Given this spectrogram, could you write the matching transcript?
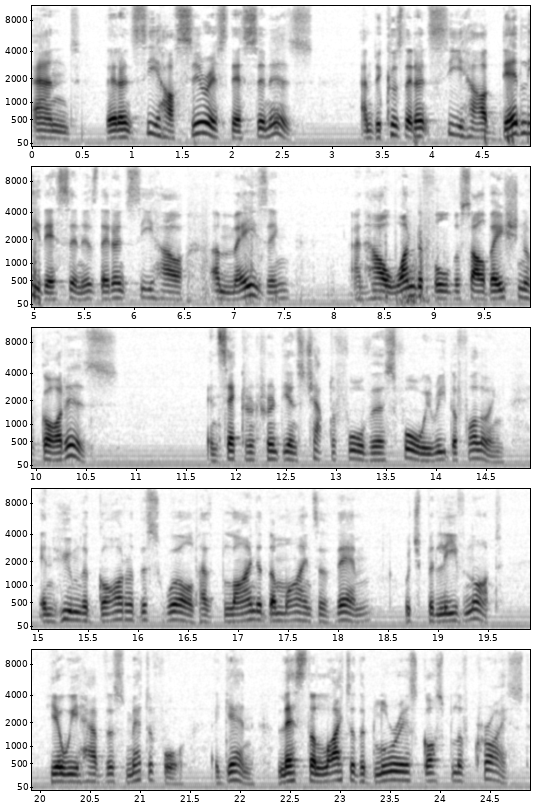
and they don't see how serious their sin is. And because they don't see how deadly their sin is, they don't see how amazing and how wonderful the salvation of God is. In 2 Corinthians chapter 4 verse 4 we read the following, in whom the God of this world hath blinded the minds of them which believe not. Here we have this metaphor again, lest the light of the glorious gospel of Christ,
